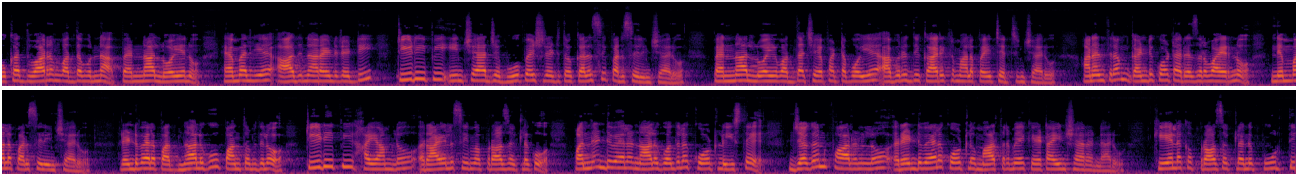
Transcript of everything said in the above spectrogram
ముఖద్వారం వద్ద ఉన్న పెన్నా లోయను MLA Adinarayana Reddy TDP incharge Bhupesh రెడ్డితో కలిసి పరిశీలించారు. పెన్నా లోయ వద్ద చేపట్టబోయే అభివృద్ధి కార్యక్రమాలపై చర్చించారు. అనంతరం గండికోట రిజర్వాయర్ను నిమ్మల పరిశీలించారు. రెండు వేల పద్నాలుగు పంతొమ్మిదిలో టీడీపీ హయాంలో రాయలసీమ ప్రాజెక్టులకు పన్నెండు వేల నాలుగు వందల కోట్లు ఇస్తే జగన్ పాలనలో రెండు వేల కోట్లు మాత్రమే కేటాయించారన్నారు. కీలక ప్రాజెక్టులను పూర్తి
